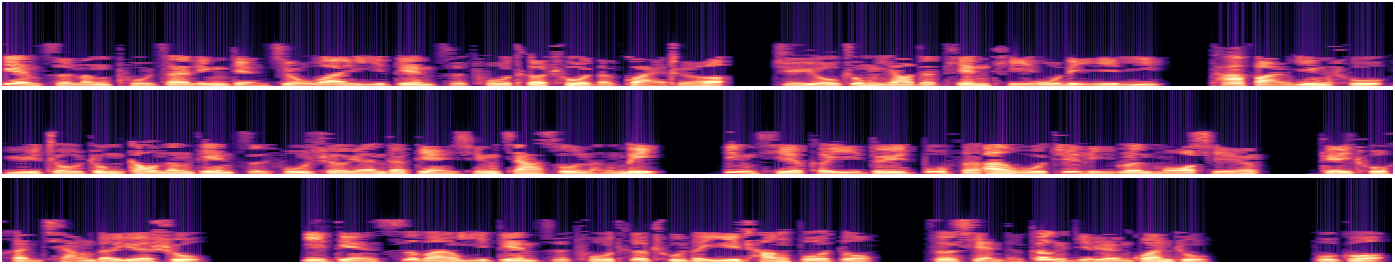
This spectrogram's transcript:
电子能谱在零点九万亿电子伏特处的拐折，具有重要的天体物理意义。它反映出宇宙中高能电子辐射源的典型加速能力，并且可以对部分暗物质理论模型给出很强的约束。一点四万亿电子伏特处的异常波动则显得更引人关注。不过，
